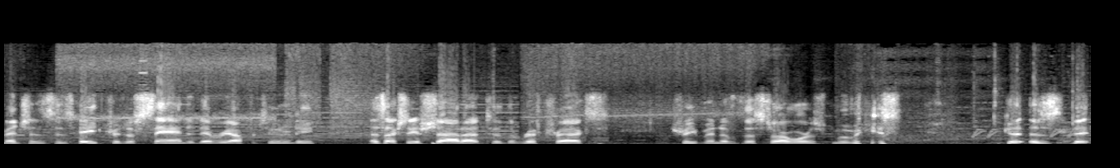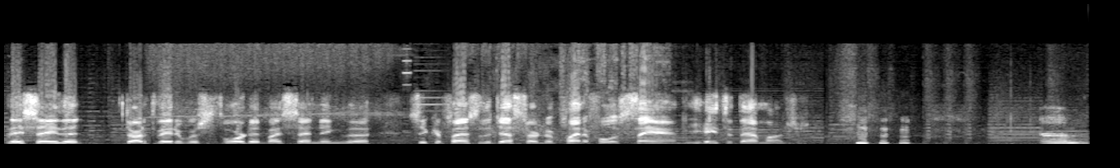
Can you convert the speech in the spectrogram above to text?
mentions his hatred of sand at every opportunity. That's actually a shout out to the RiffTrax treatment of the Star Wars movies. Because they, they say that Darth Vader was thwarted by sending the secret plans to the Death Star to a planet full of sand. He hates it that much. Um,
